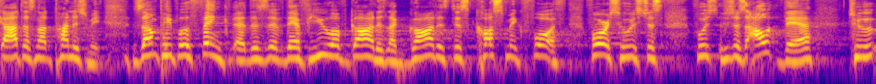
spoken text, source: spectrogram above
God does not punish me. Some people think that this, their view of God is like God is this cosmic force, force who is just who's, who's just out there to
